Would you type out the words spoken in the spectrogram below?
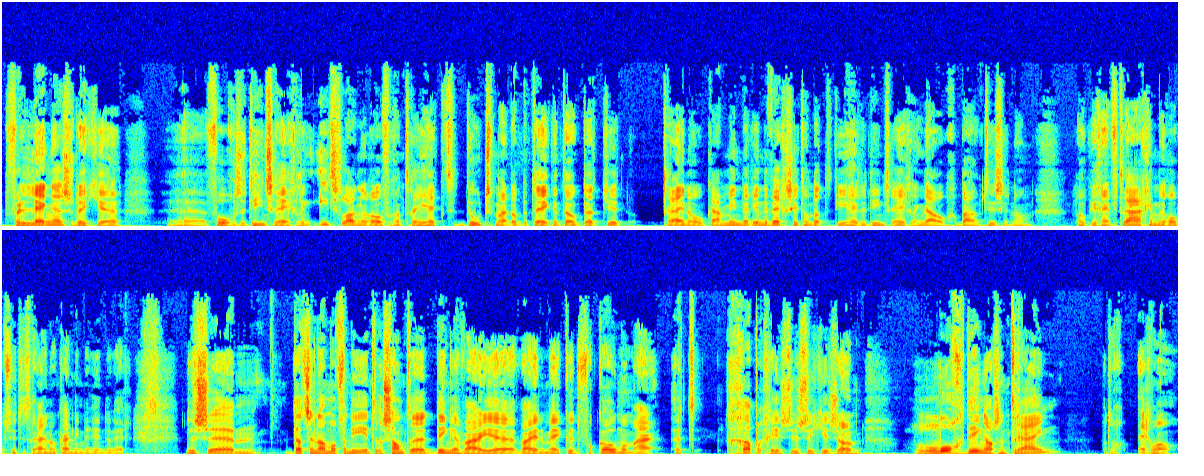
verlengen, zodat je volgens de dienstregeling iets langer over een traject doet. Maar dat betekent ook dat je treinen elkaar minder in de weg zitten, omdat die hele dienstregeling daarop gebouwd is. En dan loop je geen vertraging meer op, zit de trein elkaar niet meer in de weg. Dus ehm, dat zijn allemaal van die interessante dingen waar je, waar je ermee kunt voorkomen. Maar het grappige is dus dat je zo'n log ding als een trein, wat toch echt wel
